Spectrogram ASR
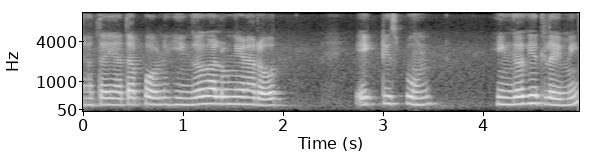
आता यात आपण हिंग घालून घेणार आहोत. एक टीस्पून हिंग घेतलं आहे मी.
